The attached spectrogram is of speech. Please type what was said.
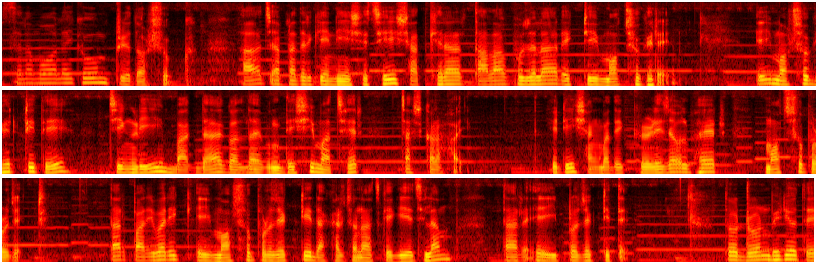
আসসালামু আলাইকুম, প্রিয় দর্শক। আজ আপনাদেরকে নিয়ে এসেছি সাতক্ষীরার তালা উপজেলার একটি মৎস্য ঘেরে এই মৎস্য ঘেরটিতে চিংড়ি, বাগদা, গলদা এবং দেশি মাছের চাষ করা হয়। এটি সাংবাদিক রেজাউল ভাইয়ের মৎস্য প্রজেক্ট। তার পারিবারিক এই মৎস্য প্রজেক্টটি দেখার জন্য আজকে গিয়েছিলাম তার এই প্রজেক্টটিতে। তো ড্রোন ভিডিওতে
